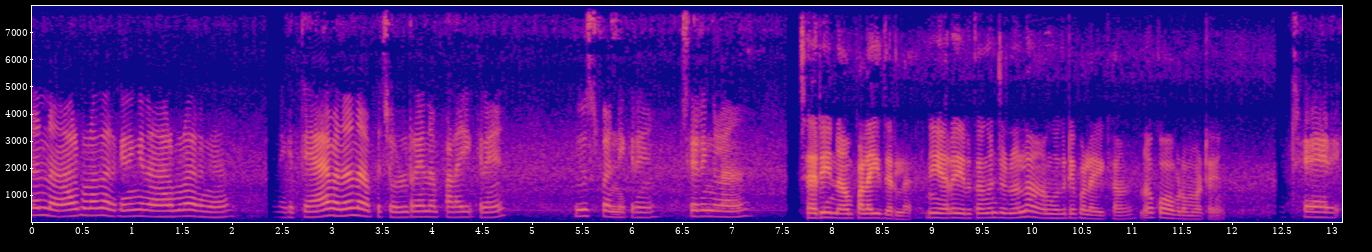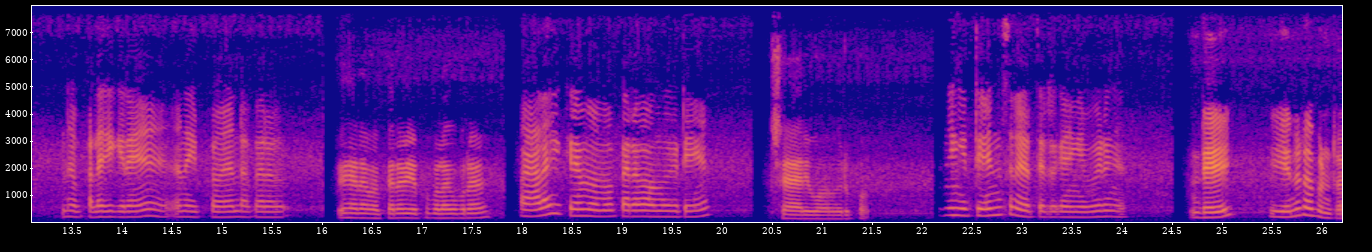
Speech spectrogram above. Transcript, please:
நான் நார்மலாக தான் இருக்கேன். நீங்கள் நார்மலாக இருங்க. எனக்கு தேவைன்னா நான் அப்போ சொல்கிறேன் நான் பழகிக்கிறேன். யூஸ் பண்ணிக்கிறேன். சரிங்களா? சரி நான் பழகி தரல. நீ யாரும் இருக்காங்கன்னு சொன்னாலும் அவங்ககிட்டே பழகிக்கலாம். நான் கோவப்பட மாட்டேன். சரி நான் பழகிக்கிறேன். ஆனால் இப்போ வேண்டாம் பிறகு. பிறவை பிறவை எப்போ பழக போகிற பழகிக்கிறேன் மாமா பிறகு அவங்கக்கிட்டேயே சரி உன் விருப்பம். நீங்கள் டென்ஷன் எடுத்துகிட்டு இருக்கீங்க விடுங்க. டேய் நீ என்னடா பண்ணுற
